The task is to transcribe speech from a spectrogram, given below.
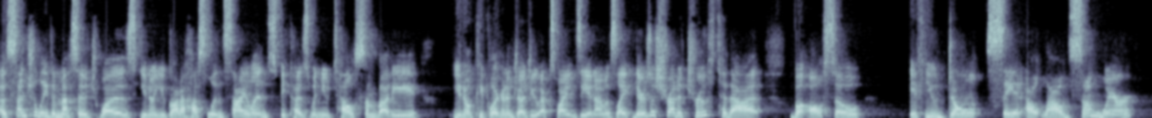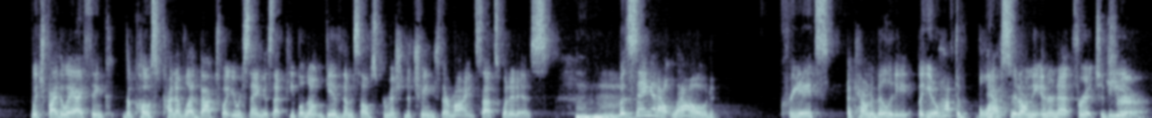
essentially the message was you know you got to hustle in silence because when you tell somebody you know people are going to judge you x y and z and i was like there's a shred of truth to that but also if you don't say it out loud somewhere which by the way i think the post kind of led back to what you were saying is that people don't give themselves permission to change their minds. That's what it is. Mm-hmm. but saying it out loud creates accountability. But you don't have to blast it on the internet for it to be sure.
